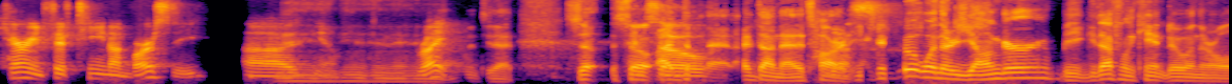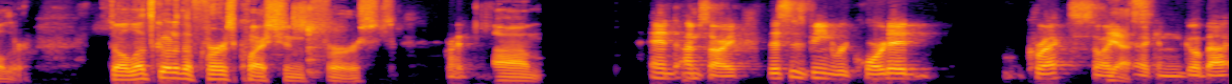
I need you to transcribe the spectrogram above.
carrying fifteen on varsity, uh, you know, right. Don't that. So, so, And I've done that. I've done that. It's hard. Yes. You can do it when they're younger, but you definitely can't do it when they're older. So let's go to the first question first. right. Um, And I'm sorry, this is being recorded, correct? So I, Yes. I can go back.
